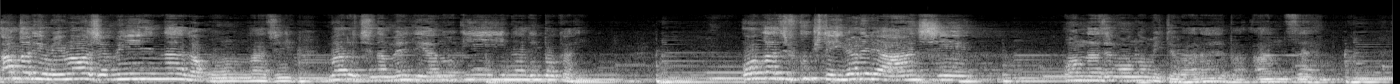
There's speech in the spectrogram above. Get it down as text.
あたりを見回しゃみんなが同じマルチなメディアの言いなりばかり。同じ服着ていられりゃ安心。同じもの見て笑えば安全。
